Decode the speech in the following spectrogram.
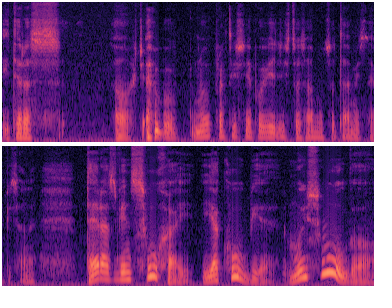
i teraz o, chciałem no, praktycznie powiedzieć to samo, co tam jest napisane. Teraz więc słuchaj, Jakubie, mój sługo,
